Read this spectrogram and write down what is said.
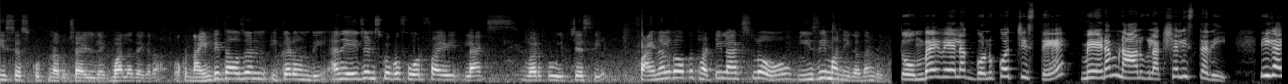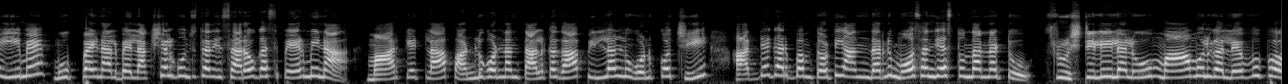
తీసేసుకుంటున్నారు చైల్డ్ దగ్గర వాళ్ళ దగ్గర. ఒక నైంటీ థౌసండ్ ఇక్కడ ఉంది. అండ్ ఏజెంట్స్కి ఒక ఫోర్ ఫైవ్ ల్యాక్స్ వరకు ఇచ్చేసి ఫైనల్గా ఒక థర్టీ ల్యాక్స్లో ఈజీ మనీ కదండి. తొంభై వేలకు కొనుక్కొచ్చిస్తే మేడం నాలుగు లక్షలు ఇస్తుంది. ఇక ఈమె ముప్పై నలభై లక్షలు గుంజుతుంది సరోగస్ పేరు మీద. మార్కెట్ల పండ్లు కొన్నంత తలకగా పిల్లలను కొనుక్కొచ్చి అద్దె గర్భంతో అందరిని మోసం చేస్తుందన్నట్టు. సృష్టి లీలలు మామూలుగా లేవు పో.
